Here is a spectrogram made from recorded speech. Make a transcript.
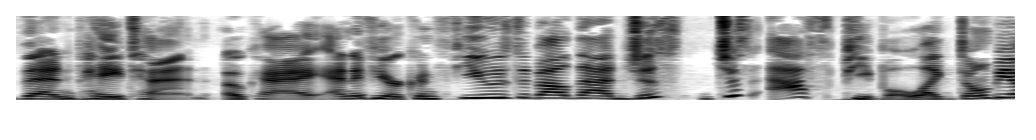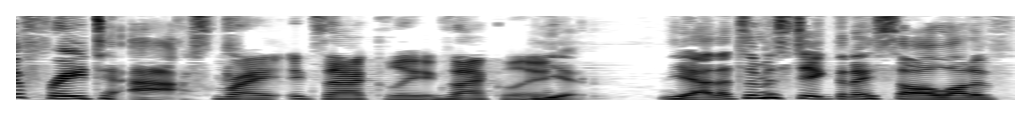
then pay 10. Okay. And if you're confused about that, just, just ask people. Like, don't be afraid to ask. Right. Exactly. Exactly. Yeah. Yeah. That's a mistake that I saw a lot of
